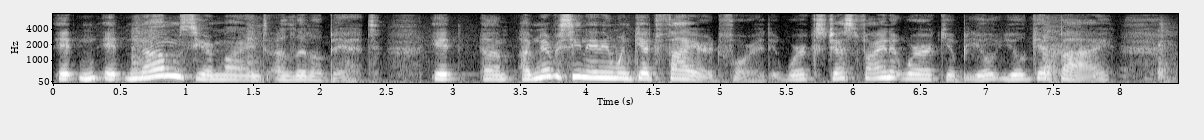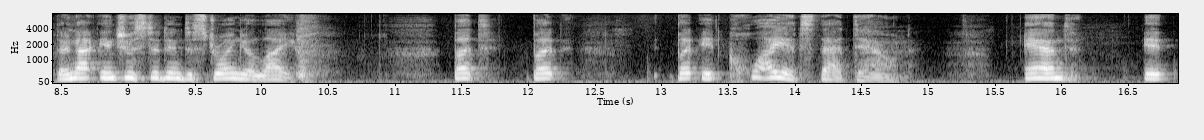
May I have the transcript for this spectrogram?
It it numbs your mind a little bit. It um, I've never seen anyone get fired for it. It works just fine at work. You'll you'll you'll get by. They're not interested in destroying your life. But but but it quiets that down, and it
